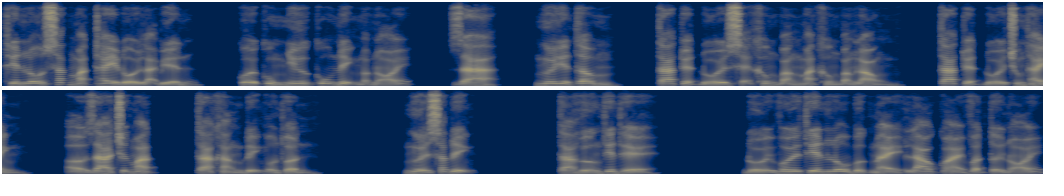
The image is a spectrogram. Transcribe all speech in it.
Thiên lô sắc mặt thay đổi lại biến, cuối cùng như cũ nịnh nọt nói, ra, ngươi yên tâm, ta tuyệt đối sẽ không bằng mặt không bằng lòng, ta tuyệt đối trung thành, ở ra trước mặt, ta khẳng định ôn thuần. Ngươi xác định, ta hướng thiên thể. Đối với thiên lô bực này lao quái vật tới nói,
